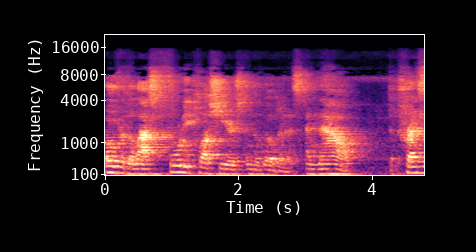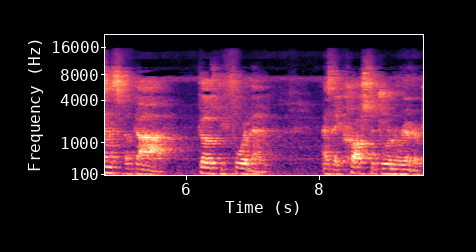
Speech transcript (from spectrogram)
over the last 40 plus years in the wilderness. And now the presence of God goes before them as they cross the Jordan River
